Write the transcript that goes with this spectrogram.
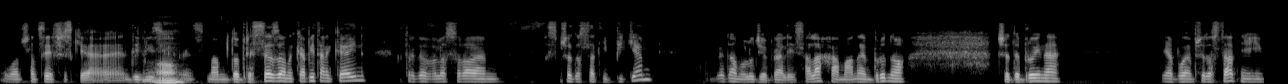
łączącej wszystkie dywizje, o. więc mam dobry sezon. Kapitan Kane, którego wylosowałem z przedostatnim pikiem. Wiadomo, ludzie brali Salaha, Mane, Bruno czy De Bruyne. Ja byłem przedostatni.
